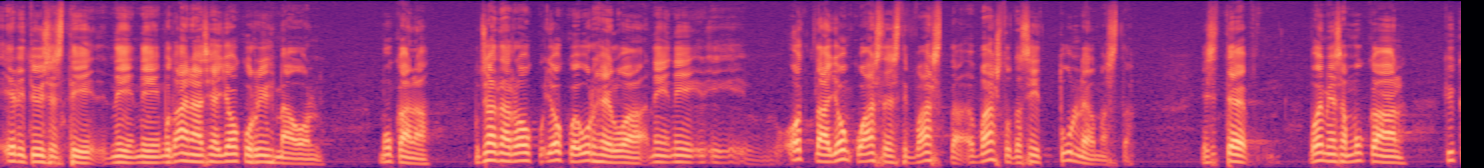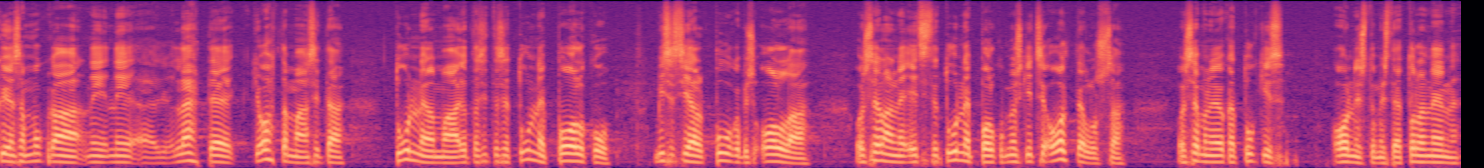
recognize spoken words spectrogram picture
erityisesti, niin, niin, mutta aina siellä joku ryhmä on mukana. Mutta jos ajatellaan joukkueurheilua, niin, niin ottaa jonkun asteisesti vasta, vastuuta siitä tunnelmasta. Ja sitten voimiensa mukaan, kykyjensä mukaan, niin, niin lähtee johtamaan sitä tunnelmaa, jotta sitten se tunnepolku, missä siellä puukopissa ollaan, olisi sellainen, että sitten tunnepolku myöskin itse ottelussa olisi sellainen, joka tukisi onnistumista. Ja tuollainen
